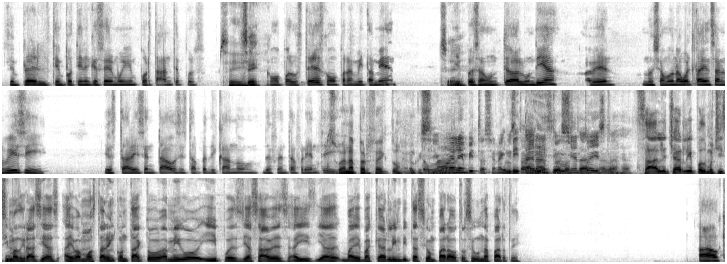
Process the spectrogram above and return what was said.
Siempre el tiempo tiene que ser muy importante, pues, Sí. sí. como para ustedes, como para mí también. Sí. Y pues algún, algún día, a ver, nos echamos una vuelta ahí en San Luis y, y estar ahí sentados y estar platicando de frente a frente. Y, Suena perfecto. Claro que sí, güey, la invitación aquí está en asiento, está. Sale, Charlie, pues muchísimas gracias. Ahí vamos a estar en contacto, amigo, y pues ya sabes, ahí ya va, va a quedar la invitación para otra segunda parte. Ah, ok.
